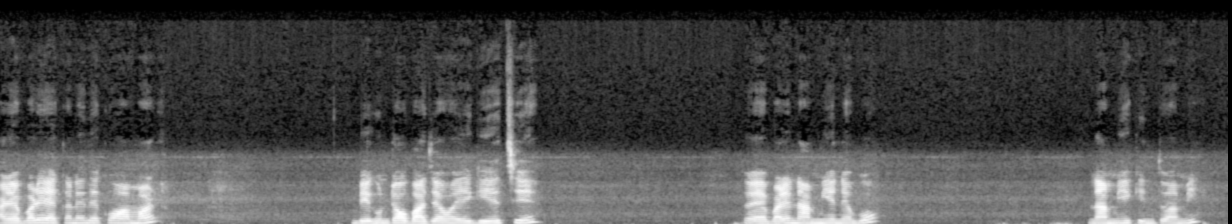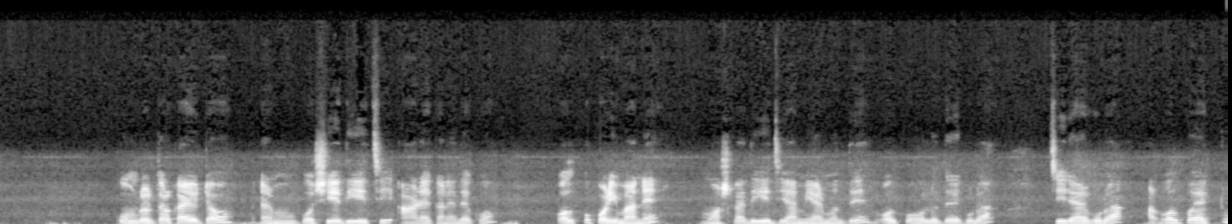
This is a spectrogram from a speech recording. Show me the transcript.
আর এবারে এখানে দেখো আমার বেগুনটাও ভাজা হয়ে গিয়েছে। তো এবারে নামিয়ে নেব। নামিয়ে কিন্তু আমি কুমড়োর তরকারিটাও বসিয়ে দিয়েছি। আর এখানে দেখো অল্প পরিমাণে মশলা দিয়েছি আমি এর মধ্যে অল্প হলুদের গুঁড়া, জিরার গুঁড়া আর অল্প একটু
